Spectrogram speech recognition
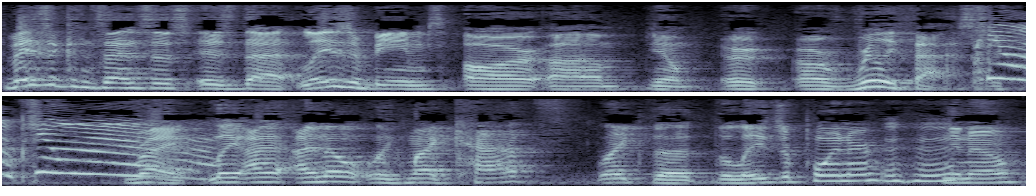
the basic consensus is that laser beams are, um, you know, are, are really fast. Pew, pew. Right. Like I, I know, like my cats like the, the laser pointer. You know,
